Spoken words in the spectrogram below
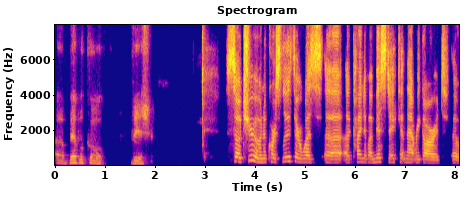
uh, biblical vision. So true. And of course, Luther was uh, a kind of a mystic in that regard, uh,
